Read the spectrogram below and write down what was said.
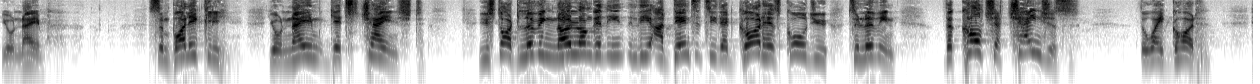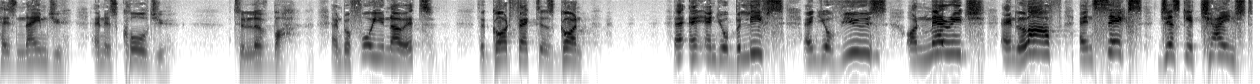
your name. Symbolically, your name gets changed. You start living no longer in the identity that God has called you to live in. The culture changes the way God has named you and has called you to live by. And before you know it, the God factor is gone. And, and, your beliefs and your views on marriage and life and sex just get changed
